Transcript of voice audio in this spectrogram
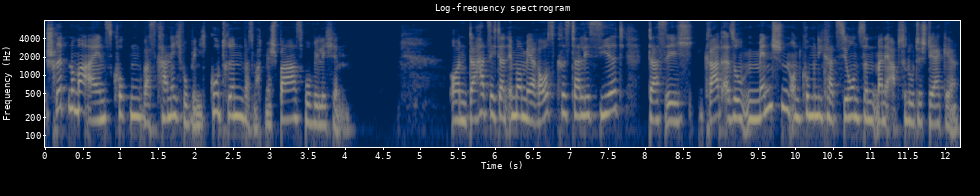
Schritt Nummer eins gucken, was kann ich, wo bin ich gut drin, was macht mir Spaß, wo will ich hin. Und da hat sich dann immer mehr rauskristallisiert, dass ich gerade, also Menschen und Kommunikation sind meine absolute Stärke.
